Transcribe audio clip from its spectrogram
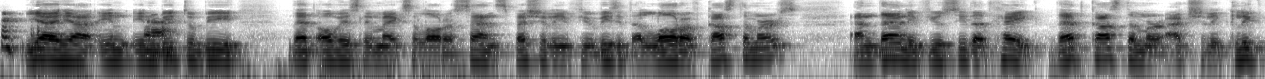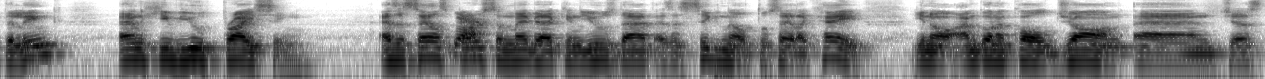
yeah, yeah. In in yeah. B2B, that obviously makes a lot of sense, especially if you visit a lot of customers. And then if you see that, hey, that customer actually clicked the link and he viewed pricing. As a salesperson, yeah. maybe I can use that as a signal to say, like, hey, you know, I'm gonna call John and just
